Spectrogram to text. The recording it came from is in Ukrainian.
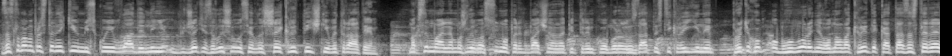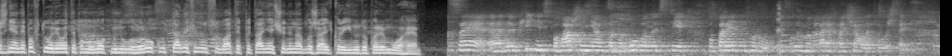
За словами представників міської влади, нині у бюджеті залишилося лише критичні витрати. Максимальна можлива сума передбачена на підтримку обороноздатності країни. Протягом обговорення лунала критика та застереження не повторювати помилок минулого року та не фінансувати питання, що не наближають країну до перемоги. Це е, необхідність погашення заборгованості попереднього року. Коли ми передбачали кошти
